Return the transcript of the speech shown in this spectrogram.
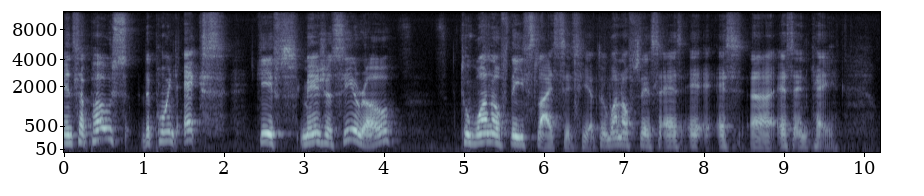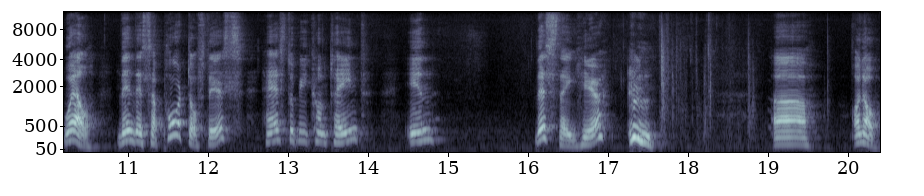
and suppose the point x gives measure 0 to one of these slices here, to one of this S, S, uh, S and K. Well, then the support of this has to be contained in this thing here. uh, oh no,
